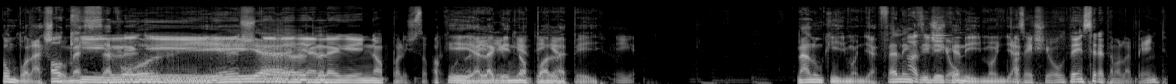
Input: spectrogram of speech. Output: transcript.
Tombolástól Aki messze volt. legény, este Éjjel- legyen legény, nappal is szokott. Aki éjjel legény, nappal igen. lepény. Igen. Nálunk így mondják. Felénk vidéken így mondják. Az is jó, de én szeretem a lepényt.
